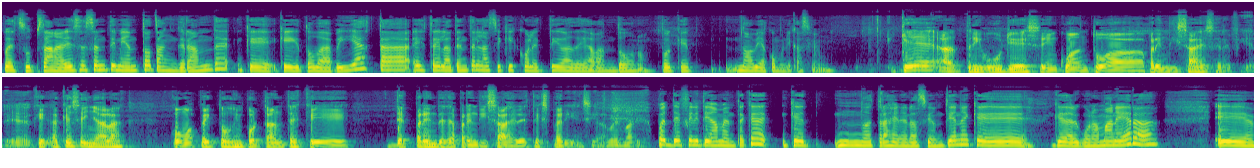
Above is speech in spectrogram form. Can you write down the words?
pues subsanar ese sentimiento tan grande que, que todavía está este, latente en la psiquis colectiva de abandono, porque no había comunicación. ¿Qué atribuyes en cuanto a aprendizaje se refiere? ¿A qué, a qué señalas como aspectos importantes que desprendes de aprendizaje de esta experiencia? A ver, María. Pues definitivamente que, que nuestra generación tiene que, que de alguna manera eh,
